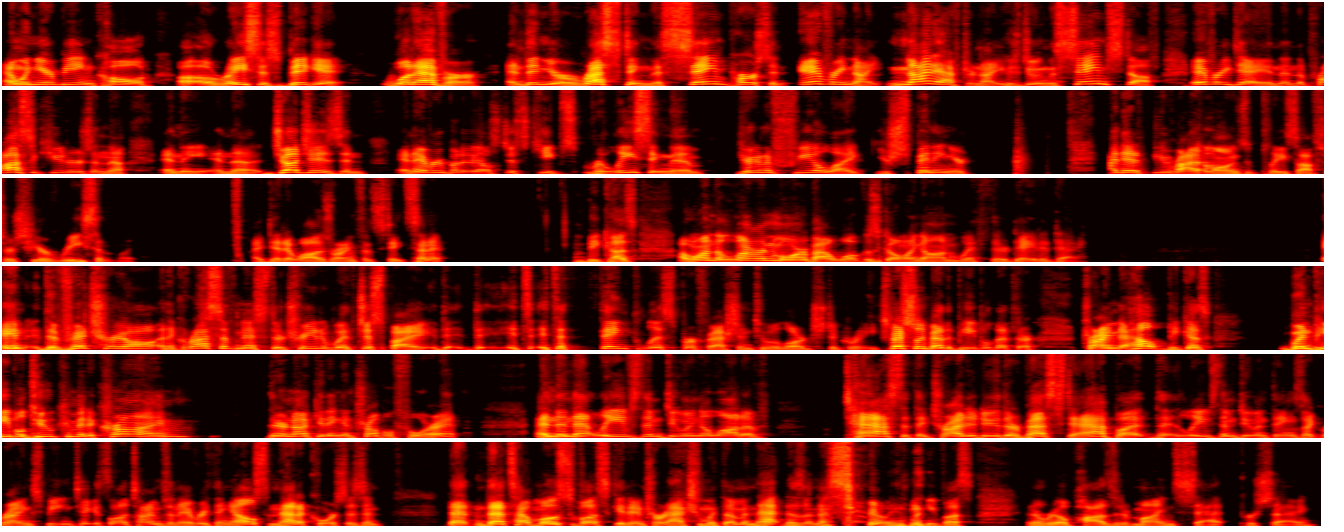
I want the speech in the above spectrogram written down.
And when you're being called a, a racist, bigot, whatever, and then you're arresting the same person every night, night after night, who's doing the same stuff every day, and then the prosecutors and the and the and the judges and and everybody else just keeps releasing them, you're gonna feel like you're spinning your. I did a few ride-alongs with police officers here recently. I did it while I was running for the state senate because I wanted to learn more about what was going on with their day to day. And the vitriol and aggressiveness they're treated with just by it's it's a thankless profession to a large degree, especially by the people that they're trying to help. Because when people do commit a crime, they're not getting in trouble for it. And then that leaves them doing a lot of tasks that they try to do their best at, but it leaves them doing things like writing speaking tickets a lot of times and everything else. And that, of course, isn't that that's how most of us get interaction with them. And that doesn't necessarily leave us in a real positive mindset per se.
